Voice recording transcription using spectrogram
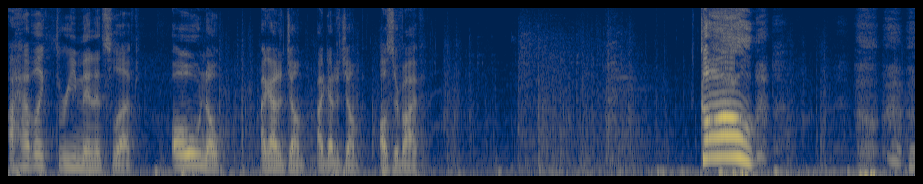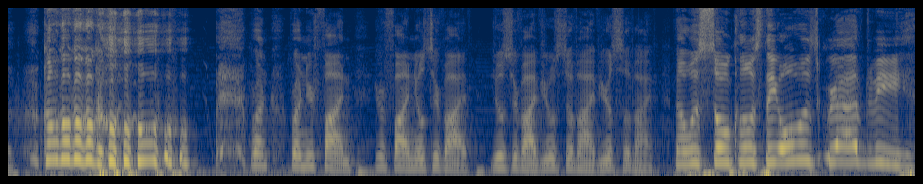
I have like three minutes left. Oh, no. I gotta jump. I gotta jump. I'll survive. Go! Go, go, go, go, go! run, run, you're fine. You're fine. You'll survive. You'll survive. You'll survive. You'll survive. That was so close. They almost grabbed me.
